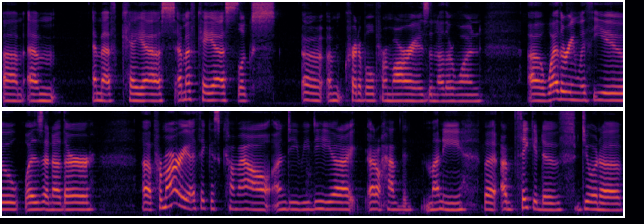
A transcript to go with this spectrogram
um, M- MFKS. MFKS looks uh, incredible. Promare is another one. Uh, Weathering with You was another. Uh, Promare, I think, has come out on DVD. I, I don't have the money, but I'm thinking of doing a,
